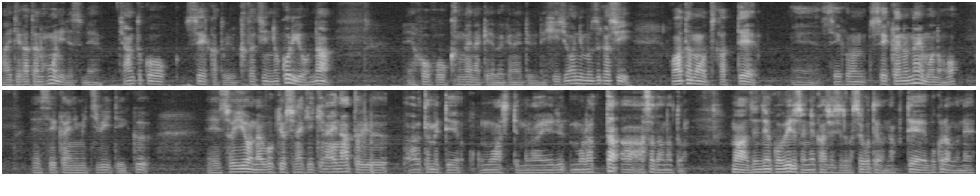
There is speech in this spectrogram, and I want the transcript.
相手方の方にですねちゃんとこう成果という形に残るようなえ方法を考えなければいけないというね非常に難しい頭を使って、え正解のないものを、え正解に導いていく、えそういうような動きをしなきゃいけないなという改めて思わせてもらえるもらった朝だなと。まあ全然こうウイルスにね感謝してるとかそういうことではなくて僕らもね、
